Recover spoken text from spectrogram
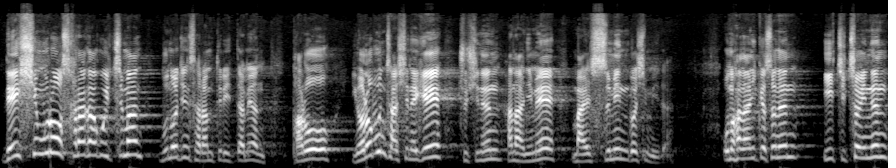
내 힘으로 살아가고 있지만 무너진 사람들이 있다면 바로 여러분 자신에게 주시는 하나님의 말씀인 것입니다. 오늘 하나님께서는 이 지쳐 있는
